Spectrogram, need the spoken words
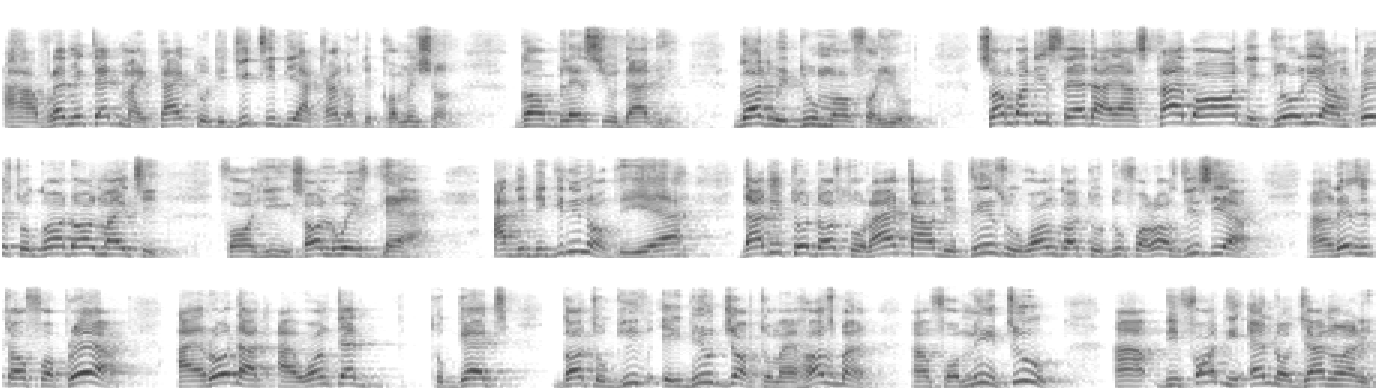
I have remitted my tithe to the GTB account of the commission. God bless you, Daddy. God will do more for you. Somebody said, I ascribe all the glory and praise to God Almighty, for He is always there. At the beginning of the year, Daddy told us to write out the things we want God to do for us this year and raise it up for prayer. I wrote that I wanted to get God to give a new job to my husband and for me too. Uh, before the end of January,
